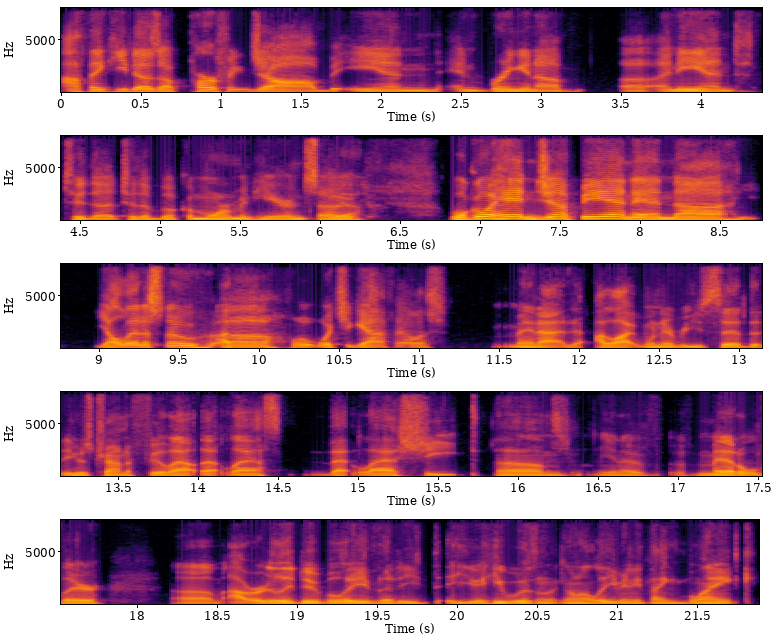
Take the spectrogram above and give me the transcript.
I think he does a perfect job in in bringing a uh, an end to the to the Book of Mormon here. And so Yeah. we'll go ahead and jump in and uh, y'all let us know uh, what, what you got, fellas. man I, I like whenever you said that he was trying to fill out that last that last sheet um you know of metal there um i really do believe that he he, he wasn't going to leave anything blank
